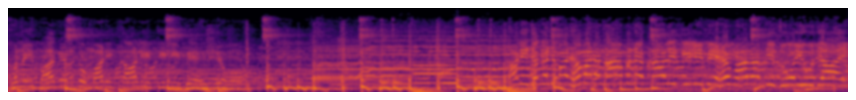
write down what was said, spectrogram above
દુઃખ નહીં ભાગે તો મારી કાળી ટીલી બેસે હો. મારી જગતમાં અમારા નામને કાળી ટીલી બેહે, મારાથી જોયું જાય.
